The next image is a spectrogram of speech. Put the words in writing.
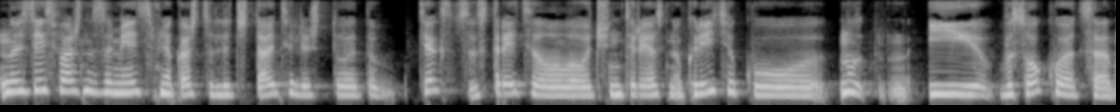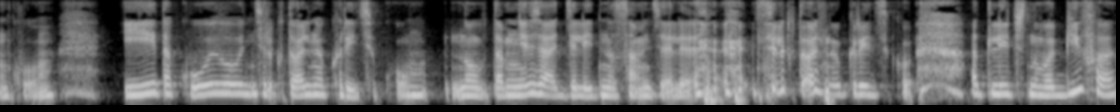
Но здесь важно заметить, мне кажется, для читателей, что этот текст встретил очень интересную критику, ну, и высокую оценку, и такую интеллектуальную критику. Ну, там нельзя отделить, на самом деле, интеллектуальную критику от личного бифа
